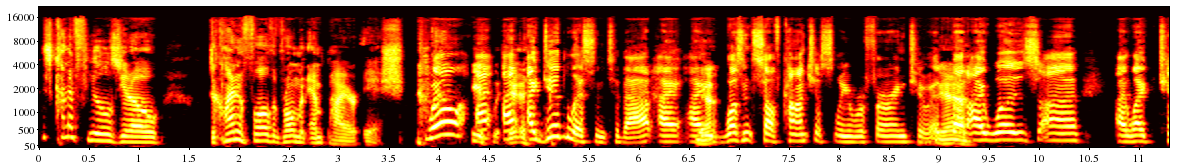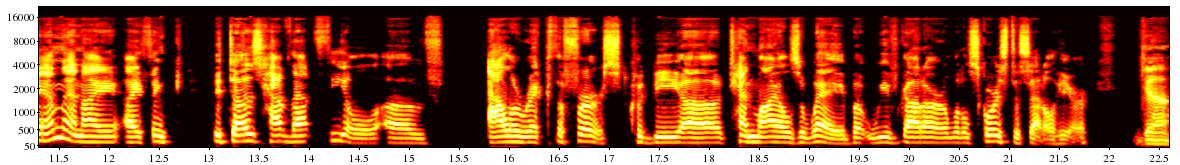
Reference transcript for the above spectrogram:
this kind of feels, you know, decline and fall of the Roman Empire ish. Well, I, I, I did listen to that. I, I Yeah. wasn't self consciously referring to it, Yeah. but I was. Uh, I like Tim, and I I think it does have that feel of Alaric the First could be uh, ten miles away, but we've got our little scores to settle here. Yeah.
